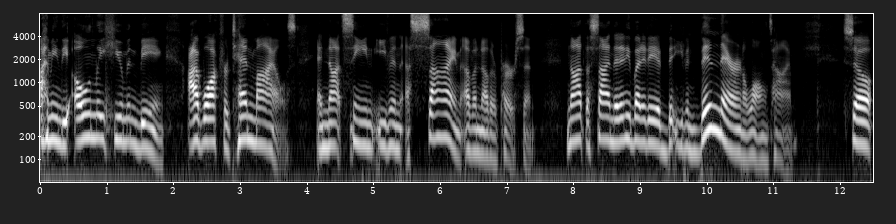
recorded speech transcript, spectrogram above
I mean, the only human being. I've walked for 10 miles and not seen even a sign of another person, not the sign that anybody had even been there in a long time. So,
